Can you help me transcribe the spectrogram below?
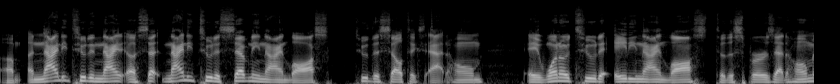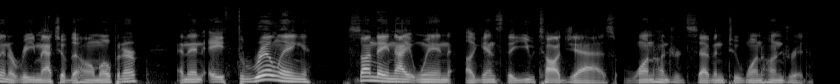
Um, a 92 to 9, uh, 92 to 79 loss to the Celtics at home. A 102 to 89 loss to the Spurs at home in a rematch of the home opener, and then a thrilling Sunday night win against the Utah Jazz, 107 to 100.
